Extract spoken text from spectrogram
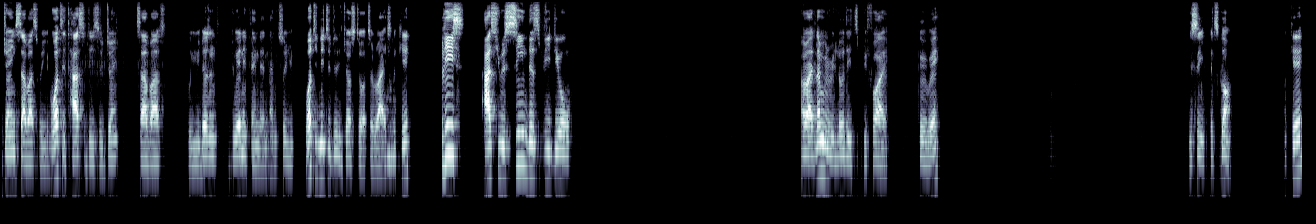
join servers for you. What it has to do is to join servers for you. It doesn't do anything then. And so you what you need to do is just to authorize. Mm-hmm. Okay. Please, as you see this video. All right, let me reload it before I go away. You see it's gone. Okay?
